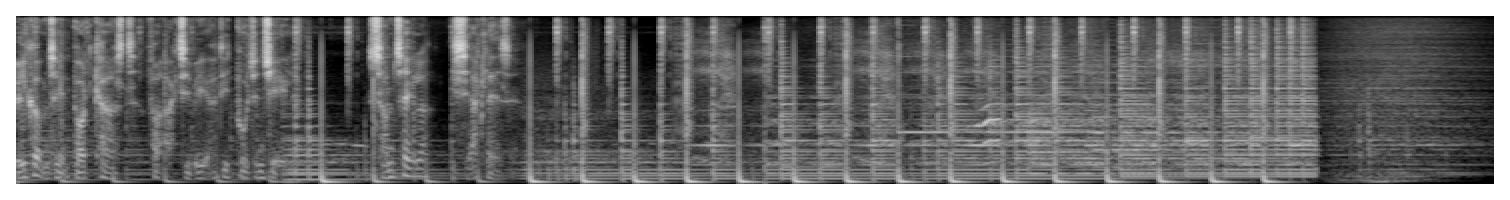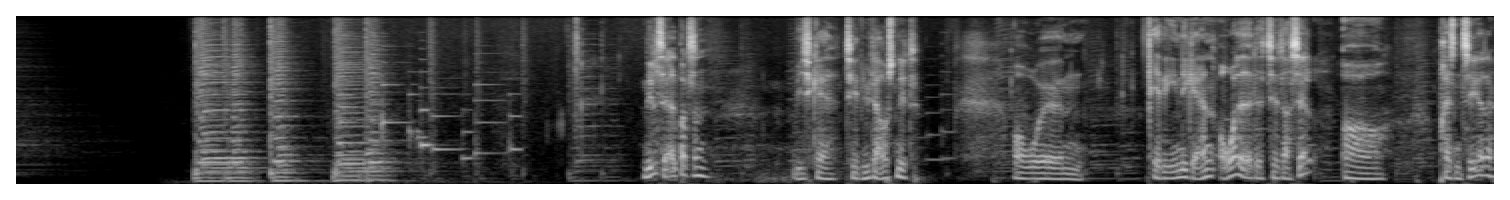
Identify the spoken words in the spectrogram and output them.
Velkommen til en podcast for at aktivere dit potentiale. Samtaler i særklasse. Nils Albertsen, vi skal til et nyt afsnit, og øh, jeg vil egentlig gerne overlade det til dig selv og præsentere det,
